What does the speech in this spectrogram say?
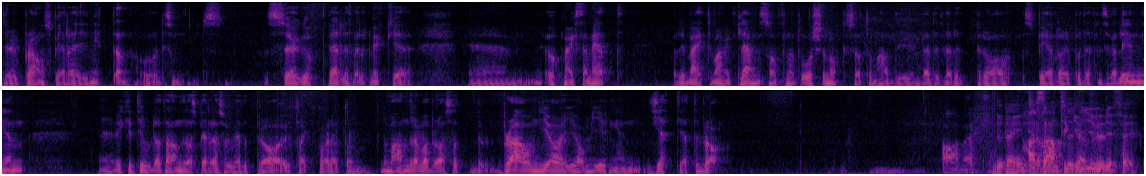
Derek Brown spelade i mitten och liksom sög upp väldigt, väldigt mycket eh, uppmärksamhet. Och det märkte man med Clemson för något år sedan också att de hade ju en väldigt, väldigt bra spelare på defensiva linjen. Eh, vilket gjorde att andra spelare såg väldigt bra ut tack vare att de, de andra var bra. Så att Brown gör ju omgivningen jätte, jättebra. Ja, verkligen. Det där är Hade vi intressant haft lite tycker jag. ljudeffekt.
